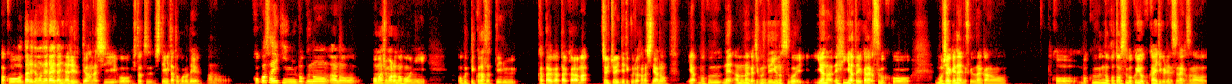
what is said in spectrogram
まあ、こう、誰でもね、ライダーになれるっていう話を一つしてみたところで、あの、ここ最近僕の、あの、おマシュマロの方に送ってくださっている方々から、まあ、ちょいちょい出てくる話で、あの、いや、僕ね、あの、なんか自分で言うのすごい嫌な、嫌というか、なんかすごくこう、申し訳ないんですけど、なんかあの、こう、僕のことをすごくよく書いてくれるんですよ。なんかその、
